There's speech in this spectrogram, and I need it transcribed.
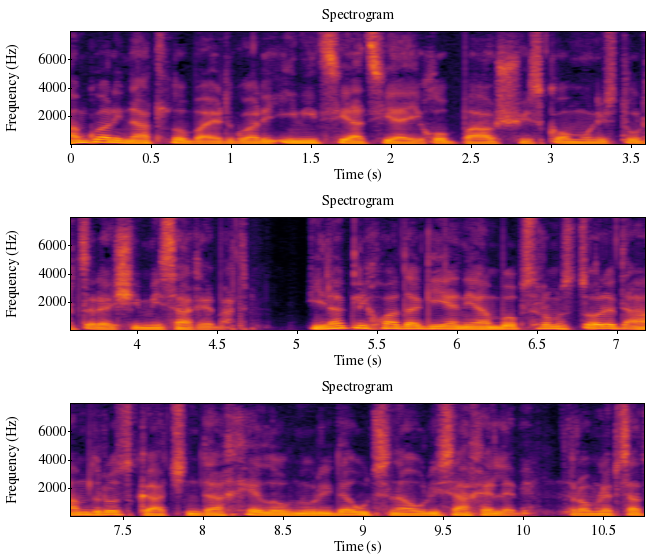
ამგვარი ნათლობა ერთგვარი ინიციაცია იყო ბავშვის კომუნისტურ წრეში მისაღებად. ირაკლი ხვადაგიანი ამბობს, რომ სწორედ ამ დროს გაჩნდა ხელოვნური და უცნაური სახელები, რომლებსაც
